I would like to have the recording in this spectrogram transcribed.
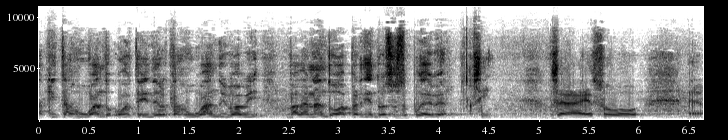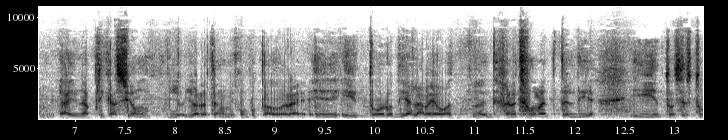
aquí está jugando con este dinero, está jugando y va, va ganando o va perdiendo. Eso se puede ver. Sí. O sea, eso, eh, hay una aplicación, yo, yo la tengo en mi computadora eh, y todos los días la veo en diferentes momentos del día. Y entonces tú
